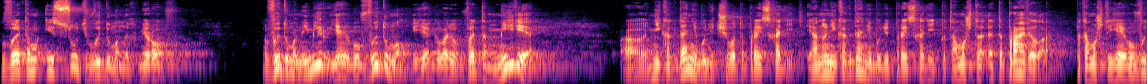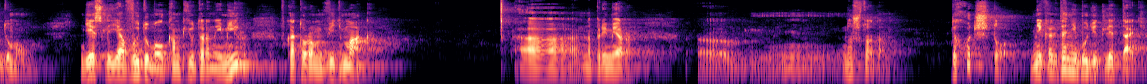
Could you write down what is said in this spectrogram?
В этом и суть выдуманных миров. Выдуманный мир, я его выдумал, и я говорю, в этом мире э, никогда не будет чего-то происходить. И оно никогда не будет происходить, потому что это правило, потому что я его выдумал. Если я выдумал компьютерный мир, в котором ведьмак, э, например, э, ну что там, да хоть что, никогда не будет летать.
